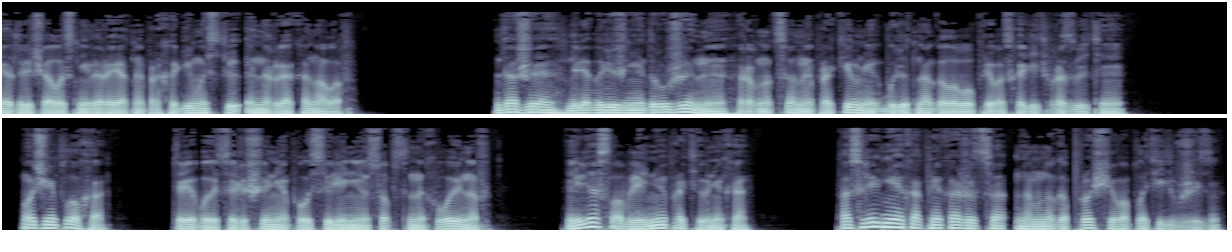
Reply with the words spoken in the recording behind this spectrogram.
и отличалось невероятной проходимостью энергоканалов. Даже для ближней дружины равноценный противник будет на голову превосходить в развитии. Очень плохо. Требуется решение по усилению собственных воинов или ослаблению противника. Последнее, как мне кажется, намного проще воплотить в жизнь.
